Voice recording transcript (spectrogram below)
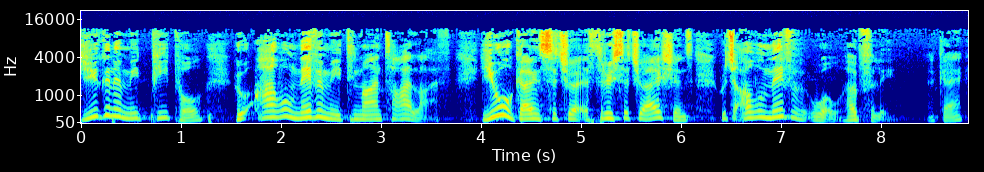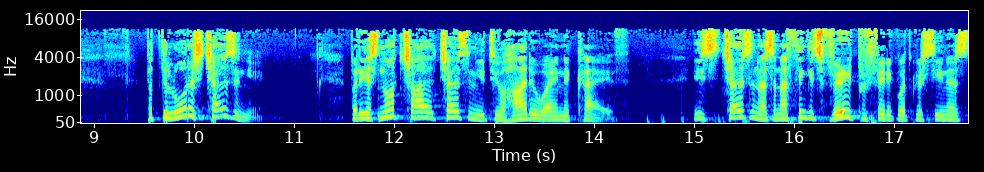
you're going to meet people who I will never meet in my entire life you will go situa- through situations which I will never will, hopefully. Okay? But the Lord has chosen you. But He has not chosen you to hide away in a cave. He's chosen us, and I think it's very prophetic what Christina has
